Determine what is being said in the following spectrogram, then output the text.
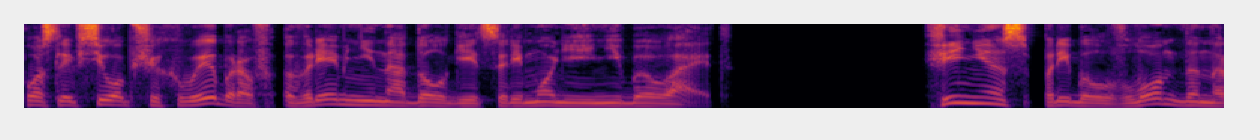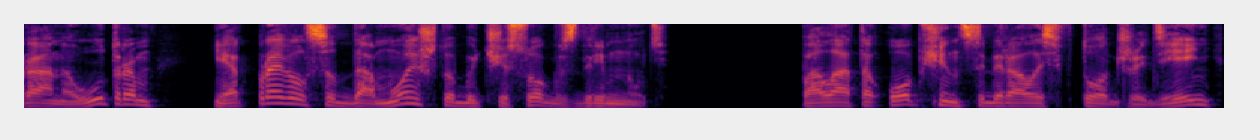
После всеобщих выборов времени на долгие церемонии не бывает». Финиас прибыл в Лондон рано утром и отправился домой, чтобы часок вздремнуть. Палата общин собиралась в тот же день,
